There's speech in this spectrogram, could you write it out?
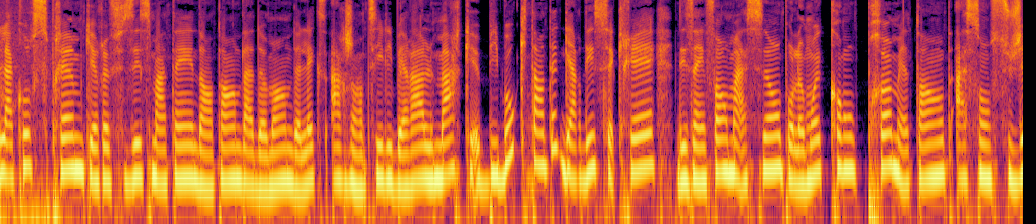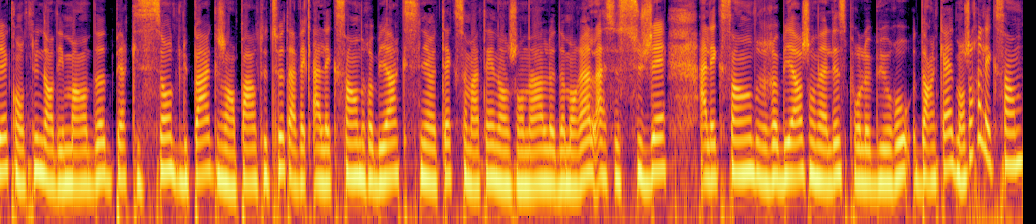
La Cour suprême qui a refusé ce matin d'entendre la demande de l'ex-argentier libéral Marc Bibot qui tentait de garder secret des informations pour le moins compromettantes à son sujet contenues dans des mandats de perquisition de l'UPAC. J'en parle tout de suite avec Alexandre Robillard qui signe un texte ce matin dans le journal de Montréal à ce sujet. Alexandre Robillard, journaliste pour le bureau d'enquête. Bonjour Alexandre.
